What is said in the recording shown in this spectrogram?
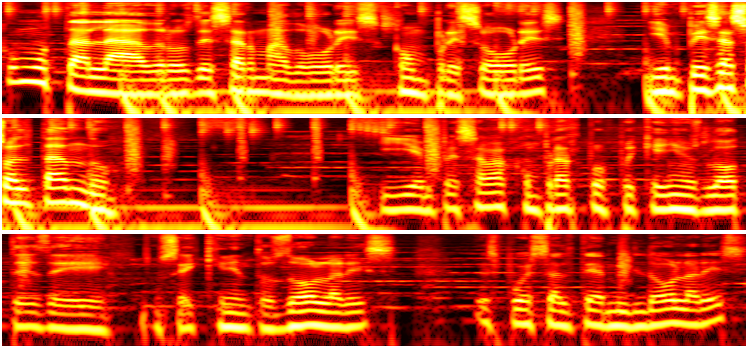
como taladros, desarmadores, compresores y empecé a soltando. Y empezaba a comprar por pequeños lotes de, no sé, 500 dólares. Después salté a 1000 dólares.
